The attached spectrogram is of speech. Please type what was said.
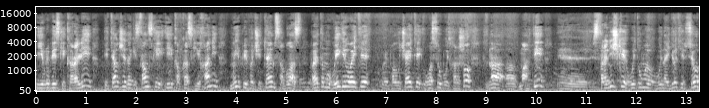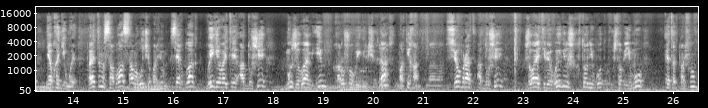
и европейские короли, и также дагестанские и кавказские хани. Мы предпочитаем соблазн. Поэтому выигрывайте, вы получаете, у вас все будет хорошо. На э, Махти э, страничке, вы, думаю, вы найдете все необходимое. Поэтому соблазн самый лучший парфюм. Всех благ, выигрывайте от души. Мы желаем им хорошего выигрыша. Конечно. Да, Махтихан? Да, да. Все, брат, от души. Желаю тебе выигрыш, кто-нибудь, чтобы ему этот парфюм,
